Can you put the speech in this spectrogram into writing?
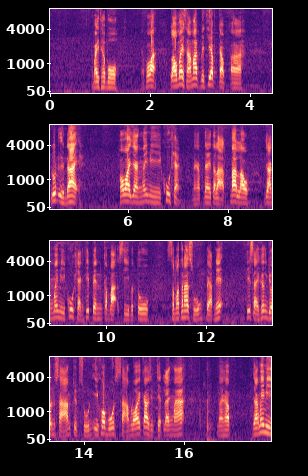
2.0 ไบเทอร์โบ เพราะว่าเราไม่สามารถไปเทียบกับอ่า รุ่นอื่นได้ เพราะว่ายังไม่มีคู่แข่งนะครับในตลาดบ้านเรายังไม่มีคู่แข่งที่เป็นกระบะ 4 ประตู สมรรถนะสูงแบบนี้ ที่ใส่เครื่องยนต์ 3.0 EcoBoost 397 แรงม้านะครับ ยังไม่มี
